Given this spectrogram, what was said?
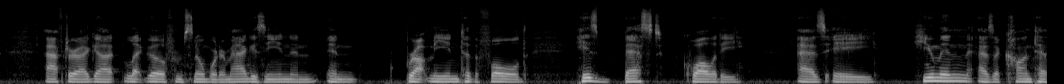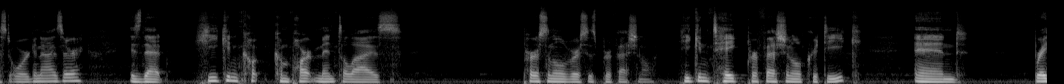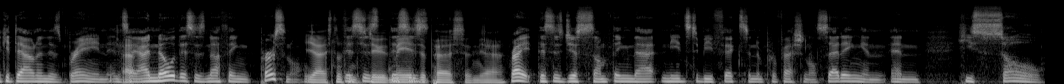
after I got let go from Snowboarder magazine and and brought me into the fold, his best quality as a human, as a contest organizer, is that he can co- compartmentalize personal versus professional. He can take professional critique and break it down in his brain and say, I know this is nothing personal. Yeah, it's nothing This to is- do with me as a person. Yeah. Right. This is just something that needs to be fixed in a professional setting and and he's so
